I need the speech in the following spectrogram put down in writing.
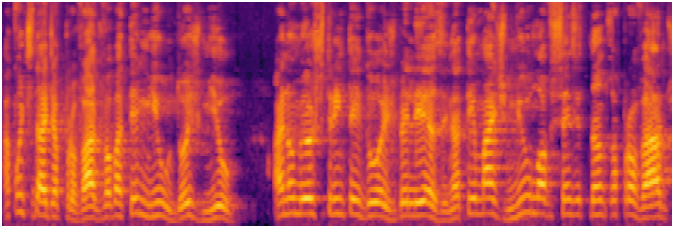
A quantidade de aprovados vai bater mil, dois mil. Aí no meus 32, beleza, ainda tem mais 1.900 e tantos aprovados.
